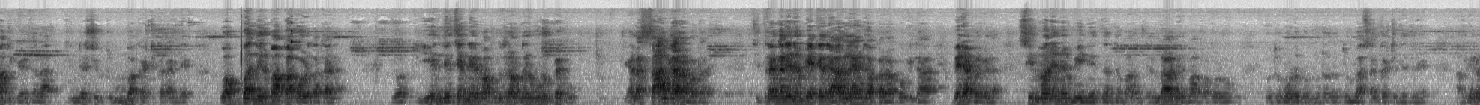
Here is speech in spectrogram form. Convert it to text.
ಮಾತು ಕೇಳ್ತಲ್ಲ ಇಂಡಸ್ಟ್ರಿಗೆ ತುಂಬ ಕಷ್ಟಕರ ಆಗಿದೆ ಒಬ್ಬ ನಿರ್ಮಾಪಕ ಹುಡುಕತಾ ಇಲ್ಲ. ಇವತ್ತು ಏನು ಲೆಜೆಂಡ್ ನಿರ್ಮಾಪಕ ಇದ್ರೆ ಅವ್ರನ್ನ ಹುಡುಕ್ಬೇಕು. ಎಲ್ಲ ಸಾಲ್ಗಾರ ಮಾಡ್ತಾರೆ. ಚಿತ್ರರಂಗನೇ ನಂಬಿ, ಯಾಕೆಂದರೆ ಯಾರು ಲ್ಯಾಂಡ್ ವ್ಯಾಪಾರ ಹೋಗಿಲ್ಲ ಬೇರೆ ವ್ಯಾಪಾರಗಳಿಲ್ಲ. ಸಿನಿಮಾನೇ ನಂಬಿ ನಿರ್ದಂತ ಮಾಡುವಂಥ ಎಲ್ಲ ನಿರ್ಮಾಪಕರು ಇವತ್ತು ರೋಡ್ ಬಂದ್ಬಿಟ್ಟು ತುಂಬ ಸಂಕಷ್ಟದಿದ್ದಾರೆ ಅವ್ರಿಗೆಲ್ಲ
